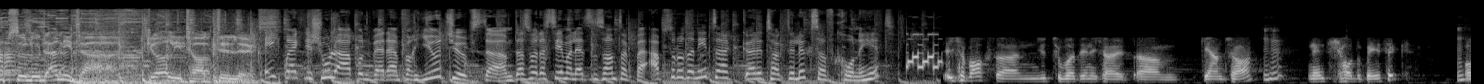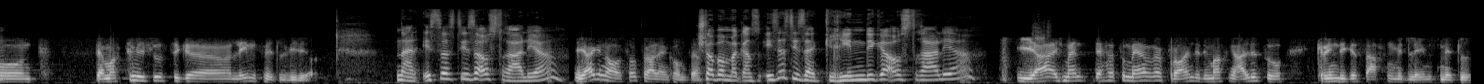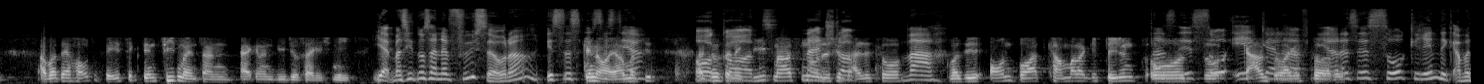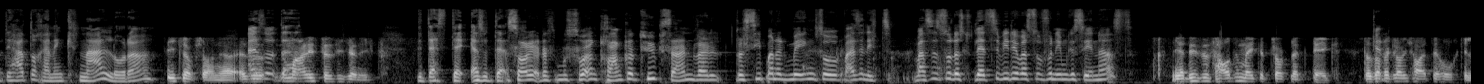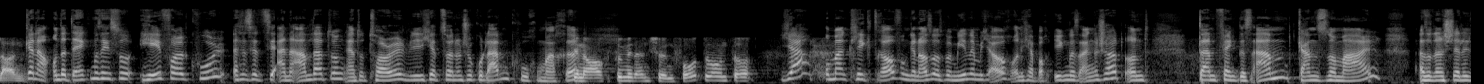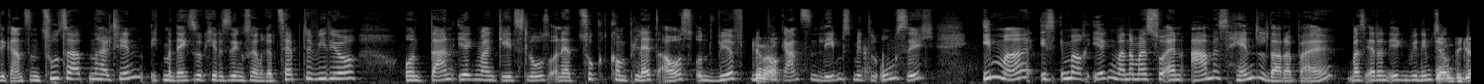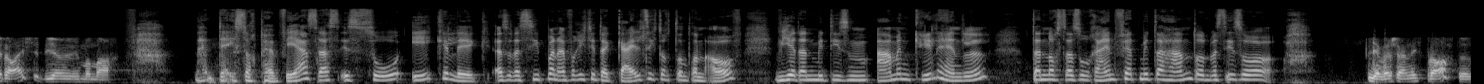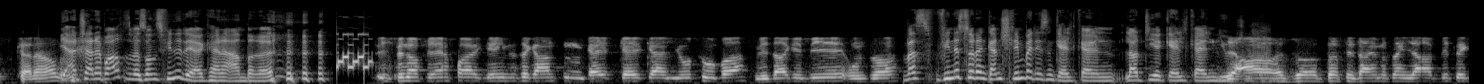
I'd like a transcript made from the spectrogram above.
Absolut Anita. Girlie Talk Deluxe. Ich breche die Schule ab und werde einfach YouTube-Star. Das war das Thema letzten Sonntag bei Absolut Anita, Girlie Talk Deluxe auf Krone Hit. Ich habe auch so einen YouTuber, den ich halt ähm, gern schaue. Nennt sich How to Basic. Und der macht ziemlich lustige Lebensmittelvideos. Nein, ist das dieser Australier? Ja, genau, aus Australien kommt er. Stopp mal ganz. Ist das dieser grindige Australier? Ja, ich meine, der hat so mehrere Freunde, die machen alle so grindige Sachen mit Lebensmitteln. Aber der How to Basic, den sieht man in seinen eigenen Videos eigentlich nie. Ja, man sieht nur seine Füße, oder? Ist das, Genau, ist ja, der? man sieht oh also seine Gott. Gliedmaßen Nein, und es ist alles so Wah. quasi on-board-Kamera gefilmt Das und ist so, ganz ekelhaft. Ja, das ist so grindig. Aber der hat doch einen Knall, oder? Ich glaube schon, ja. Also, Also, normal ist der sicher nicht. Das, der, also der, sorry, das muss so ein kranker Typ sein, weil das sieht man nicht mehr irgend so, weiß ich nicht. Was ist so das letzte Video, was du von ihm gesehen hast? Ja, dieses How to make a chocolate cake. Das hat er, glaube ich, heute hochgeladen. Genau, und da denkt man sich so, hey, voll cool, es ist jetzt eine Anleitung, ein Tutorial, wie ich jetzt so einen Schokoladenkuchen mache. Genau, auch so mit einem schönen Foto und so. Ja, und man klickt drauf und genauso was bei mir nämlich auch und ich habe auch irgendwas angeschaut und dann fängt es an, ganz normal. Also dann stelle die ganzen Zutaten halt hin. Ich, man denkt so, okay, das ist irgendwie so ein Rezeptevideo und dann irgendwann geht's los und er zuckt komplett aus und wirft mit Genau. den ganzen Lebensmitteln um sich. Immer ist immer auch irgendwann einmal so ein armes Händel da dabei, was er dann irgendwie nimmt. Ja, und die Geräusche, die er immer macht. Nein, der ist doch pervers. Das ist so ekelig. Also das sieht man einfach richtig, der geilt sich doch dann dran auf, wie er dann mit diesem armen Grillhändel dann noch da so reinfährt mit der Hand und was ist so... Ja, wahrscheinlich braucht das. Keine Ahnung. Ja, anscheinend braucht es, weil sonst findet er ja keine andere. Ich bin auf jeden Fall gegen diese ganzen Geld, geldgeilen YouTuber wie DAGB und so. Was findest du denn ganz schlimm bei diesen geldgeilen, laut dir geldgeilen Ja, YouTubern? also, dass sie da immer sagen, ja, bitte,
